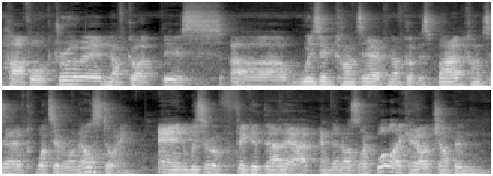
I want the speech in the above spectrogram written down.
half orc druid, and I've got this uh, wizard concept, and I've got this bard concept. What's everyone else doing? And we sort of figured that out. And then I was like, well, okay, I'll jump in,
